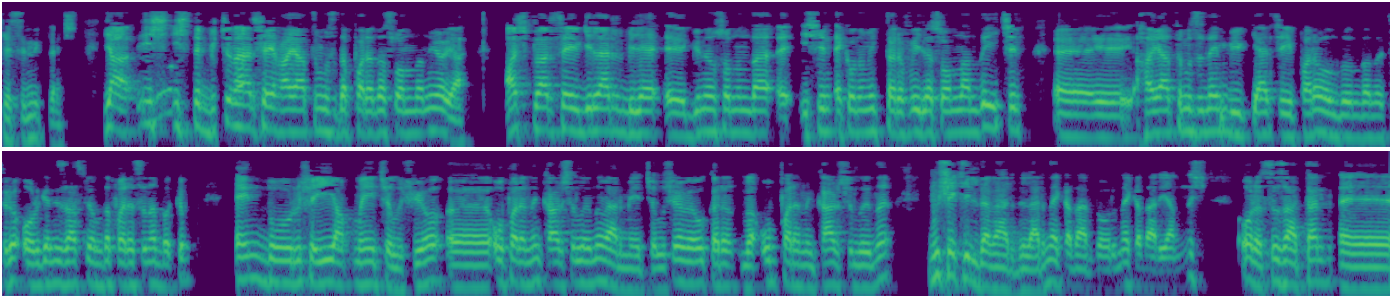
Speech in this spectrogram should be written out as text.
kesinlikle. Ya iş işte bütün her şey hayatımızda parada sonlanıyor ya. Aşklar, sevgiler bile e, günün sonunda e, işin ekonomik tarafıyla sonlandığı için e, hayatımızın en büyük gerçeği para olduğundan ötürü organizasyonda parasına bakıp en doğru şeyi yapmaya çalışıyor. E, o paranın karşılığını vermeye çalışıyor ve o, kar- ve o paranın karşılığını bu şekilde verdiler. Ne kadar doğru ne kadar yanlış orası zaten e,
